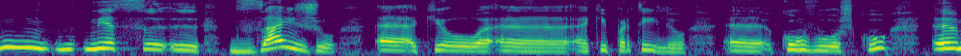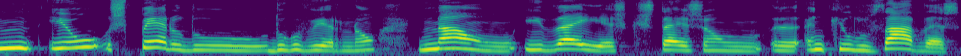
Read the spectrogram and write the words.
um, nesse uh, desejo que eu aqui partilho convosco, um, eu espero do, do governo não ideias que estejam anquilosadas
